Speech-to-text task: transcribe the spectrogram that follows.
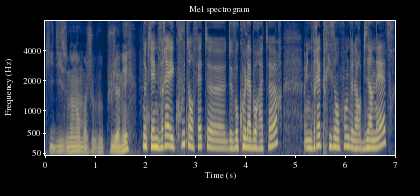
qui disent non non moi je veux plus jamais. Donc il y a une vraie écoute en fait euh, de vos collaborateurs, une vraie prise en compte de leur bien-être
